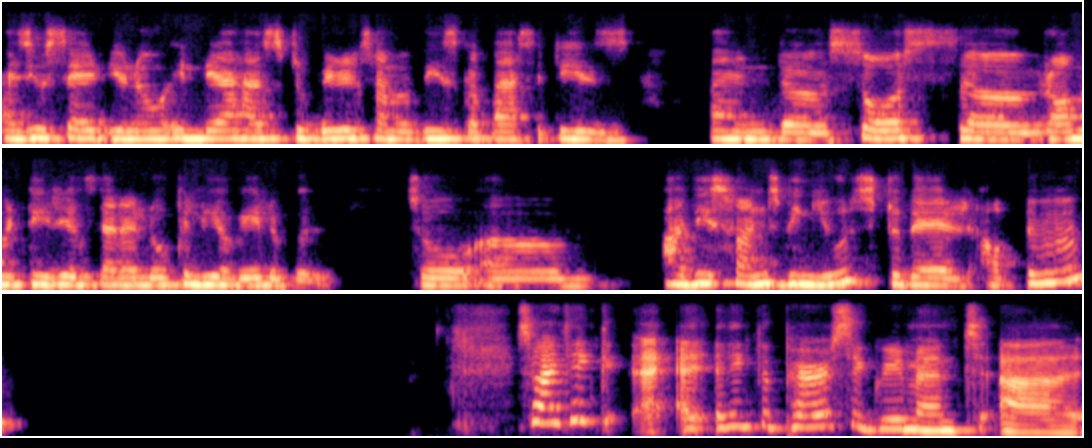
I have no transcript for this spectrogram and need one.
As you said, you know, India has to build some of these capacities and uh, source uh, raw materials that are locally available. So um, are these funds being used to their optimum? So I think I, I think the Paris Agreement, uh,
